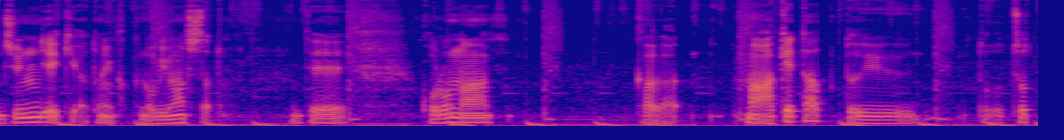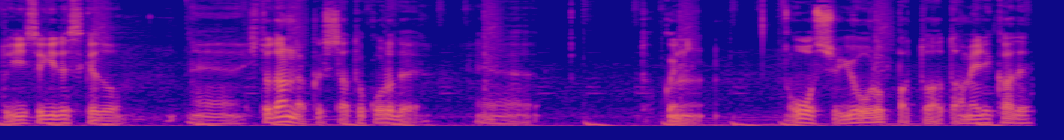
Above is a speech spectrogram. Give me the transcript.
ー、純利益がとにかく伸びましたと。で、コロナ禍が、まあ、明けたというとちょっと言い過ぎですけど、えー、一段落したところで、えー、特に欧州ヨーロッパとあとアメリカで、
